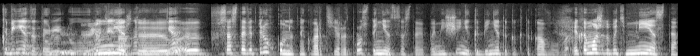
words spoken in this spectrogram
кабинет это у людей нет, должны быть? э, Нет? э, в составе трехкомнатной квартиры просто нет в составе помещений кабинета как такового. Это может быть место,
